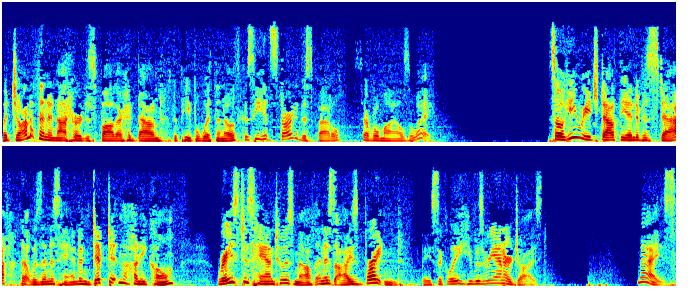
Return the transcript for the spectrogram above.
But Jonathan had not heard his father had bound the people with an oath because he had started this battle several miles away. So he reached out the end of his staff that was in his hand and dipped it in the honeycomb, raised his hand to his mouth, and his eyes brightened. Basically, he was re energized. Nice.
